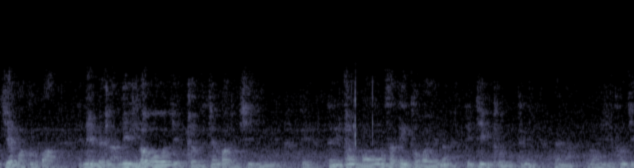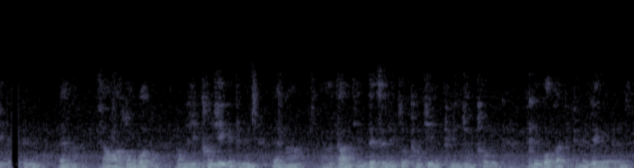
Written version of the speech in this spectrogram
이제 먹고 봐 근데 나 리라고 지금 정방 시기 되게 되게 뭐 사땡 더 봐야나 되게 돈이 되네. 내가 너무 통제 되네. 내가 사와 공부도 너무 통제 되네. 내가 다 진짜 쓰는 저 통제 되는 좀 토고 되는 거가 되는 얘기가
